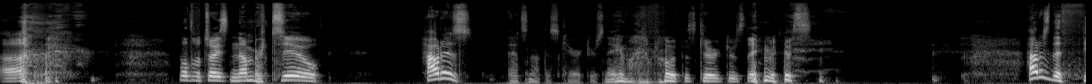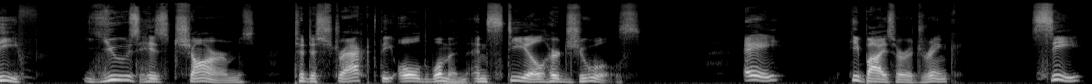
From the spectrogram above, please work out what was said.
uh, multiple choice number two. How does. That's not this character's name. I don't know what this character's name is. How does the thief use his charms to distract the old woman and steal her jewels? A. He buys her a drink. C.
